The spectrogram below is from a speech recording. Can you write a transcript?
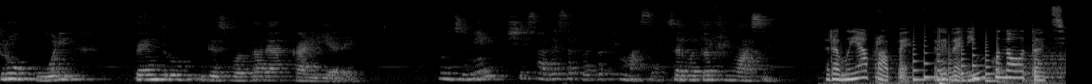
trucuri pentru dezvoltarea carierei. Mulțumim și să aveți sărbători frumoase! Sărbători frumoase! Rămâi aproape. Revenim cu noutăți.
